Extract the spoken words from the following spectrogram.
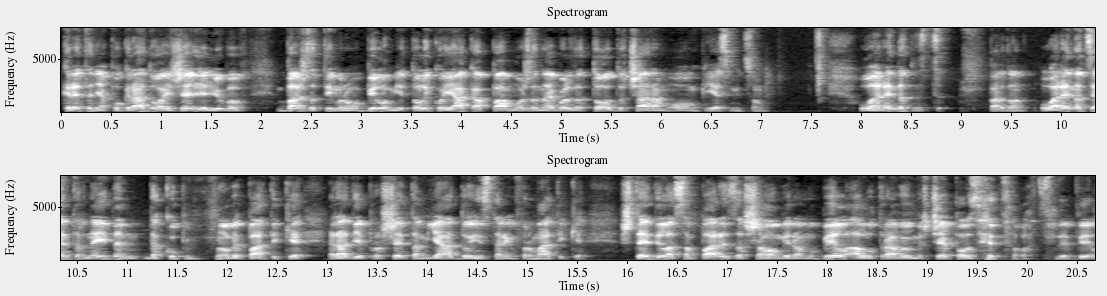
kretanja po gradu, a i želje ljubav baš za tim romobilom je toliko jaka, pa možda najbolje da to dočaram ovom pjesmicom. U Arena, pardon, u Arena centar ne idem da kupim nove patike, radije prošetam ja do Instar informatike. Štedila sam pare za Xiaomi Ramobil, ali u travaju me ščepao zetovac, debil.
